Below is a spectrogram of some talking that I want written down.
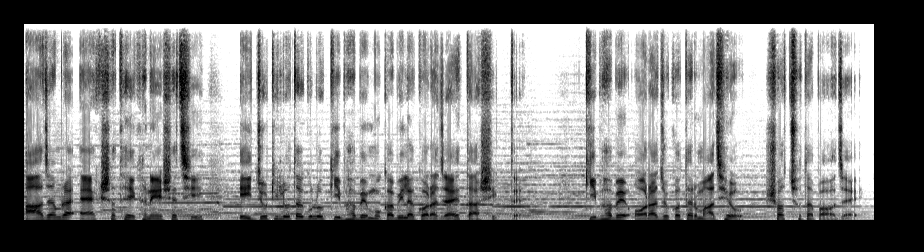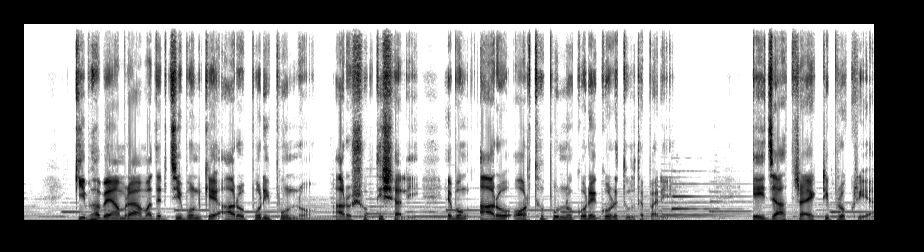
আজ আমরা একসাথে এখানে এসেছি এই জটিলতাগুলো কীভাবে মোকাবিলা করা যায় তা শিখতে। কীভাবে অরাজকতার মাঝেও স্বচ্ছতা পাওয়া যায়। কীভাবে আমরা আমাদের জীবনকে আরও পরিপূর্ণ, আরও শক্তিশালী এবং আরও অর্থপূর্ণ করে গড়ে তুলতে পারি। এই যাত্রা একটি প্রক্রিয়া।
